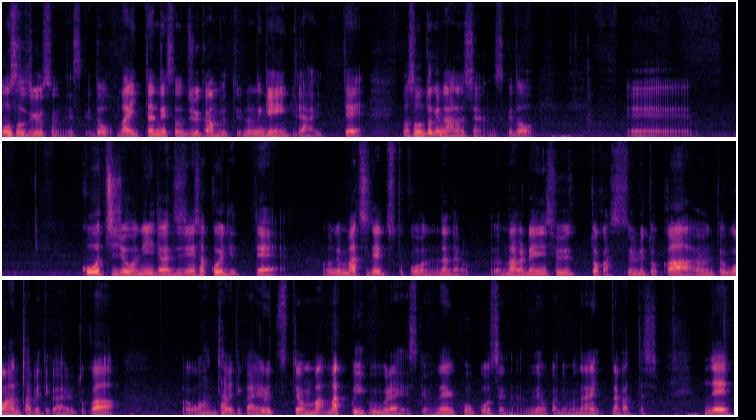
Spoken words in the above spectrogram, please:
を卒業するんですけどまあ一旦ねその中間部っていうのに現役で入って、まあ、その時の話なんですけどえ高知城にだから自転車こいでってほんで街でちょっとこうなんだろう、まあ、練習とかするとか、うんとご飯食べて帰るとか、まあ、ご飯食べて帰るっつっても、ま、マック行くぐらいですけどね高校生なんでねお金もないなかったし。で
